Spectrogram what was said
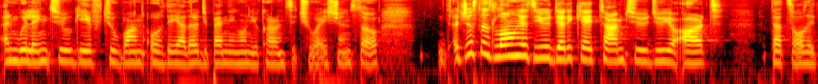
and willing to give to one or the other, depending on your current situation. So, just as long as you dedicate time to do your art, that's all it,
